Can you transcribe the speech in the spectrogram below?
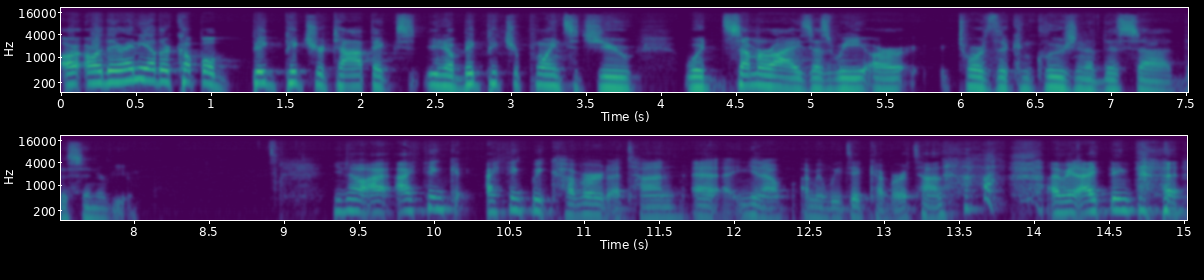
Are, are, there any other couple big picture topics, you know, big picture points that you would summarize as we are towards the conclusion of this uh, this interview? You know, I, I, think I think we covered a ton. Uh, you know, I mean, we did cover a ton. I mean, I think that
